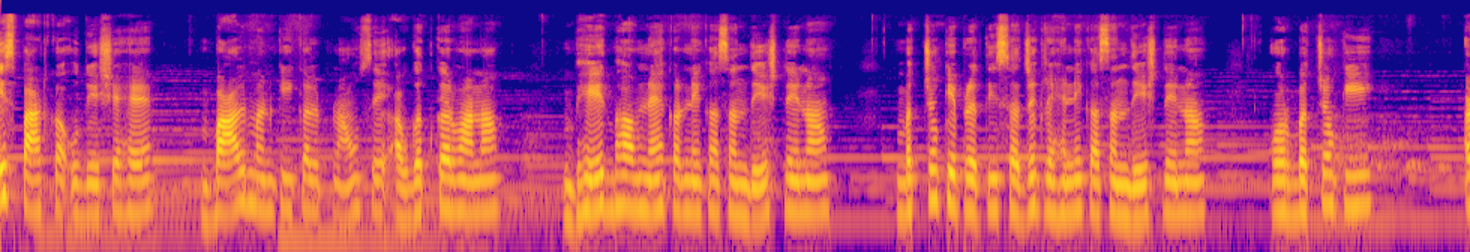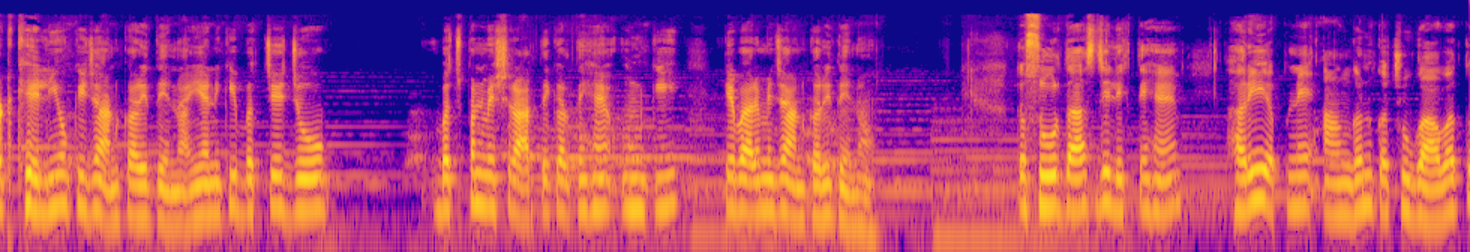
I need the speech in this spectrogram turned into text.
इस पाठ का उद्देश्य है बाल मन की कल्पनाओं से अवगत करवाना भेदभाव न करने का संदेश देना बच्चों के प्रति सजग रहने का संदेश देना और बच्चों की अटखेलियों की जानकारी देना, यानी कि बच्चे जो बचपन में शरारतें करते हैं, उनकी के बारे में जानकारी देना। तो सूरदास जी लिखते हैं, हरि अपने आँगन कछु गावत,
